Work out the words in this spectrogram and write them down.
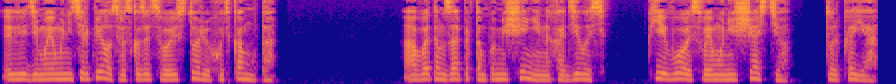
Видимо, ему не терпелось рассказать свою историю хоть кому-то. А в этом запертом помещении находилась, к его и своему несчастью, только я.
